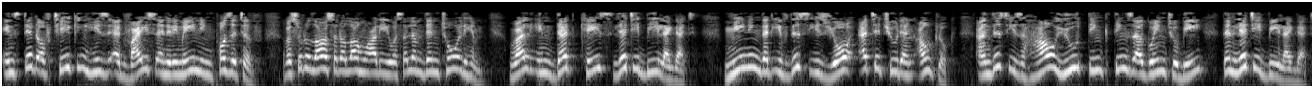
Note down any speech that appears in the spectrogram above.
instead of taking his advice and remaining positive, Rasulullah sallallahu alaihi wasallam then told him, well in that case let it be like that. Meaning that if this is your attitude and outlook, and this is how you think things are going to be, then let it be like that.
